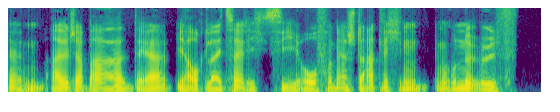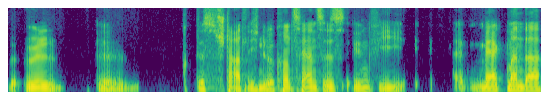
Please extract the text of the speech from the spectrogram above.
ähm, Al-Jabbar, der ja auch gleichzeitig CEO von der staatlichen, im Grunde Öl, Öl äh, des staatlichen Ölkonzerns ist, irgendwie äh, merkt man da,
